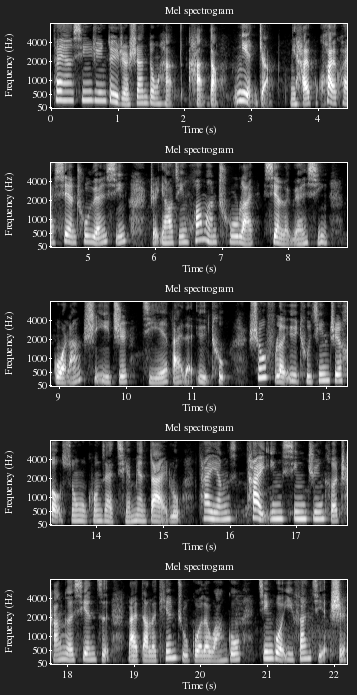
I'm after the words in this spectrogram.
太阳星君对着山洞喊喊道：“念长。”你还不快快现出原形！这妖精慌忙出来，现了原形，果然是一只洁白的玉兔。收服了玉兔精之后，孙悟空在前面带路，太阳太阴星君和嫦娥仙子来到了天竺国的王宫。经过一番解释，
